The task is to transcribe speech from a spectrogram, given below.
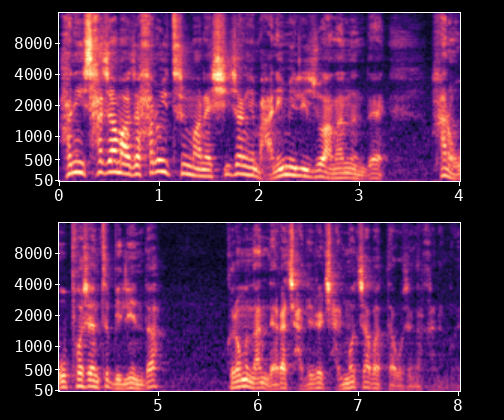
아니 사자마자 하루 이틀 만에 시장이 많이 밀리지 않았는데 한 5% 밀린다? 그러면 난 내가 자리를 잘못 잡았다고 생각하는 거야.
